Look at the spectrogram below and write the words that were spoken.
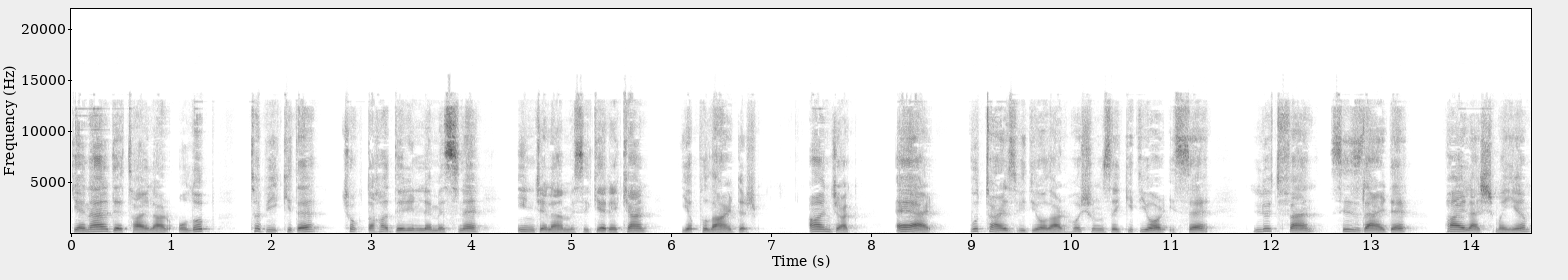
genel detaylar olup tabii ki de çok daha derinlemesine incelenmesi gereken yapılardır. Ancak eğer bu tarz videolar hoşunuza gidiyor ise lütfen sizler de paylaşmayı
